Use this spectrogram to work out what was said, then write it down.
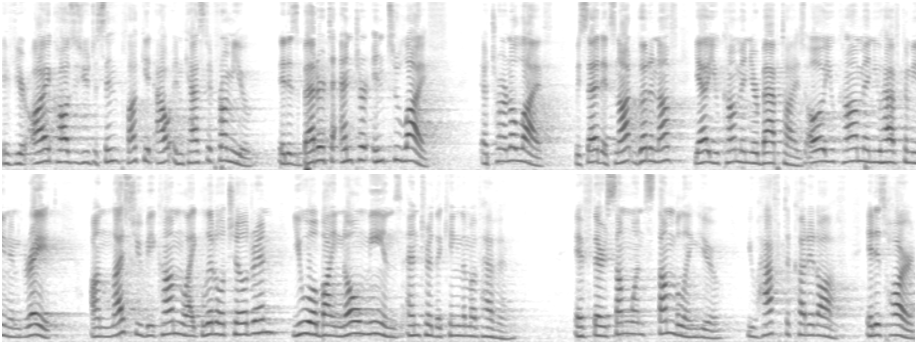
if your eye causes you to sin, pluck it out and cast it from you. It is better to enter into life, eternal life. We said it's not good enough. Yeah, you come and you're baptized. Oh, you come and you have communion. Great. Unless you become like little children, you will by no means enter the kingdom of heaven. If there's someone stumbling you, you have to cut it off. It is hard.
